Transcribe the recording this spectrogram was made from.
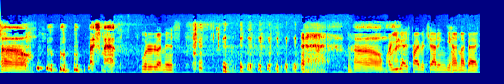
Oh, nice, Matt. what did I miss? Oh my. Are you guys private chatting behind my back?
